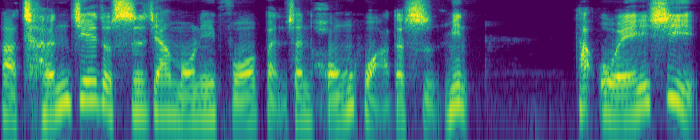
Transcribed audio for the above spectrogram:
啊承接着释迦牟尼佛本身弘法的使命，他维系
